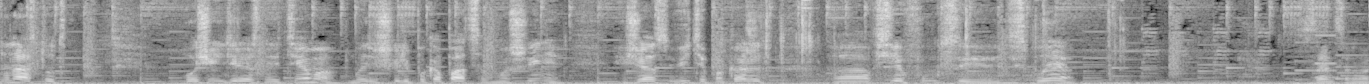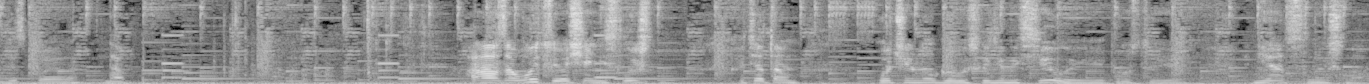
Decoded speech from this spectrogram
У нас тут очень интересная тема. Мы решили покопаться в машине. И сейчас Витя покажет а, все функции дисплея. Сенсор на дисплее, да? Да. Она заводится и вообще не слышно. Хотя там очень много лошадиных сил и просто ее не слышно.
